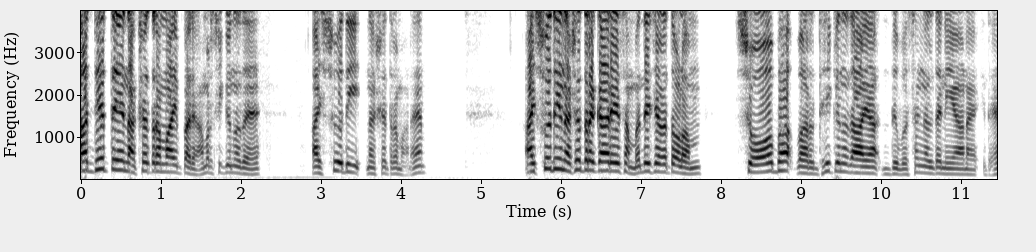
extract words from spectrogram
ആദ്യത്തെ നക്ഷത്രമായി പരാമർശിക്കുന്നത് അശ്വതി നക്ഷത്രമാണ്. അശ്വതി നക്ഷത്രക്കാരെ സംബന്ധിച്ചിടത്തോളം ശോഭ വർദ്ധിക്കുന്നതായ ദിവസങ്ങൾ തന്നെയാണ് ഇത്.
